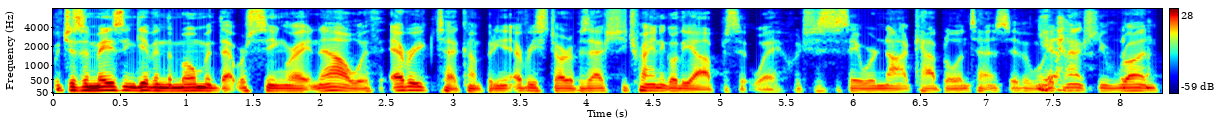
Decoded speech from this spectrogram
Which is amazing given the moment that we're seeing right now with every tech company, every startup is actually trying to go the opposite way, which is to say we're not capital intensive and we yeah. can actually run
